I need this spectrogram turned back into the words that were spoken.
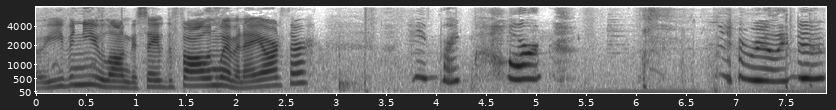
So even you long to save the fallen women, eh, Arthur? You break my heart. You really do.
